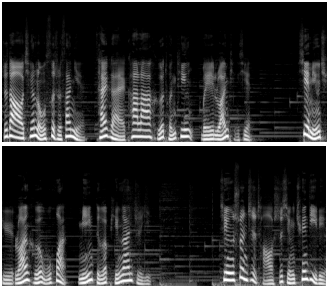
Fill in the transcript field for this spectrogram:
直到乾隆四十三年才改喀拉河屯厅为滦平县，县名取滦河无患。民得平安之意。清顺治朝实行圈地令，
